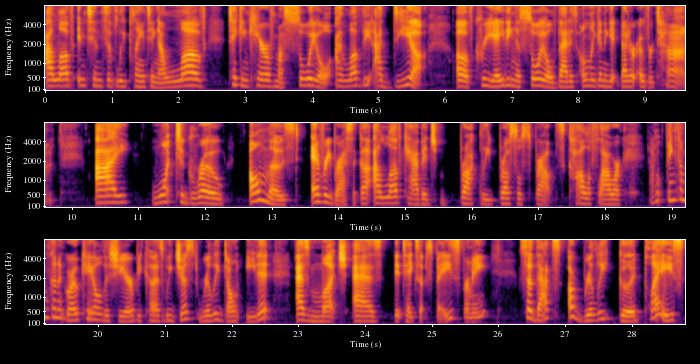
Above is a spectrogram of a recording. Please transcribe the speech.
I love intensively planting. I love taking care of my soil. I love the idea of creating a soil that is only going to get better over time. I want to grow almost every brassica. I love cabbage, broccoli, Brussels sprouts, cauliflower. I don't think I'm going to grow kale this year because we just really don't eat it as much as it takes up space for me. So that's a really good place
